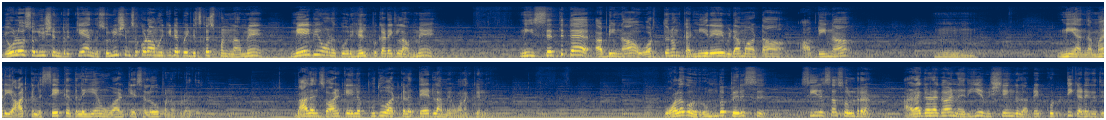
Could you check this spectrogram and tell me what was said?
எவ்வளோ சொல்யூஷன் இருக்கே அந்த சொல்யூஷன்ஸை கூட அவங்கக்கிட்ட போய் டிஸ்கஸ் பண்ணலாமே? மேபி உனக்கு ஒரு ஹெல்ப் கிடைக்கலாமே? நீ செத்துட்ட அப்படின்னா ஒருத்தனும் கண்ணீரே விடமாட்டான். அப்படின்னா நீ அந்த மாதிரி ஆட்களை சேர்க்கறதுலையே உன் வாழ்க்கையை செலவு பண்ணக்கூடாது. பேலன்ஸ் வாழ்க்கையில் புது ஆட்களை தேடலாமே உனக்குன்னு. உலகம் ரொம்ப பெருசு. சீரியஸாக சொல்கிறேன் அழகழகாக நிறைய விஷயங்கள் அப்படியே கொட்டி கிடக்குது.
